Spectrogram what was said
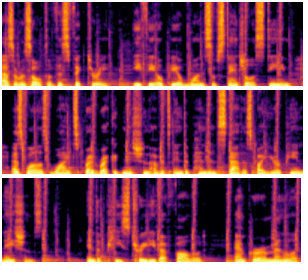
As a result of this victory, Ethiopia won substantial esteem as well as widespread recognition of its independent status by European nations. In the peace treaty that followed, Emperor Menelik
